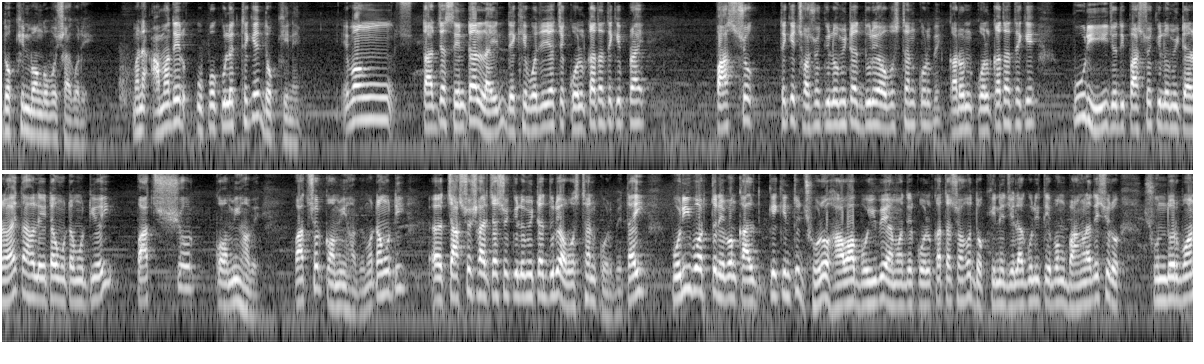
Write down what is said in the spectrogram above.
দক্ষিণ বঙ্গোপসাগরে মানে আমাদের উপকূলের থেকে দক্ষিণে। এবং তার যা সেন্টার লাইন, দেখে বোঝা যাচ্ছে কলকাতা থেকে প্রায় পাঁচশো থেকে ছশো কিলোমিটার দূরে অবস্থান করবে, কারণ কলকাতা থেকে পুরী যদি পাঁচশো কিলোমিটার হয়, তাহলে এটাও মোটামুটি ওই পাঁচশোর কমই হবে। পাঁচশোর কমই হবে। মোটামুটি চারশো, সাড়ে চারশো কিলোমিটার দূরে অবস্থান করবে। তাই পরিবর্তন এবং কালকে কিন্তু ঝোড়ো হাওয়া বইবে আমাদের কলকাতা সহ দক্ষিণের জেলাগুলিতে এবং বাংলাদেশেরও সুন্দরবন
